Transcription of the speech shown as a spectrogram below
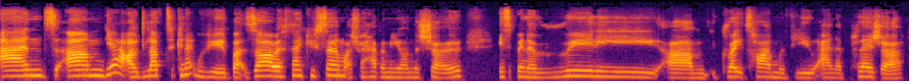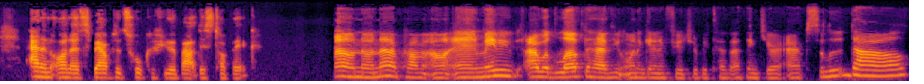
And um, yeah, I'd love to connect with you. But Zara, thank you so much for having me on the show. It's been a really um, great time with you and a pleasure and an honor to be able to talk with you about this topic. Oh no, not a problem at all. And maybe I would love to have you on again in the future because I think you're an absolute doll.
